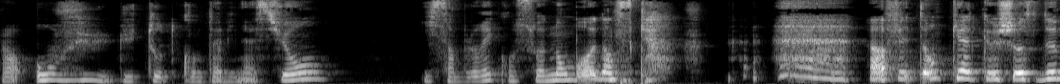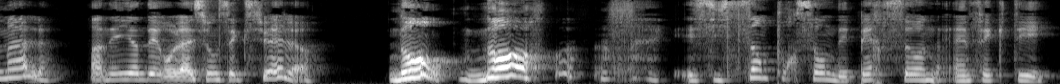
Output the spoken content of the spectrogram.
Alors, au vu du taux de contamination, il semblerait qu'on soit nombreux dans ce cas. Alors, fait-on quelque chose de mal en ayant des relations sexuelles? Non, non Et si 100% des personnes infectées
